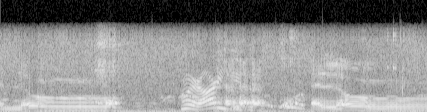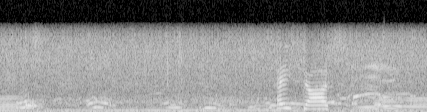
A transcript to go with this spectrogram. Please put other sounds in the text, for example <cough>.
Hello. Where are you? <laughs> Hello. hey, Josh. Hello.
